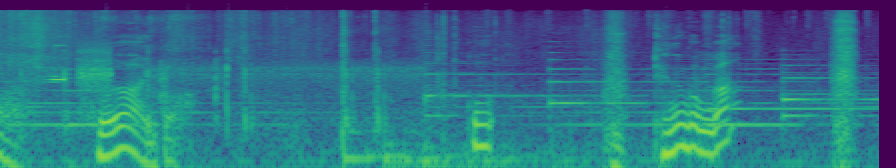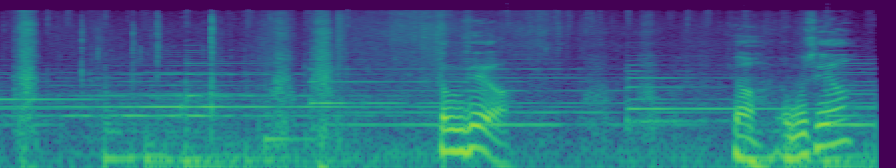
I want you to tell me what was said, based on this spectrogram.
와, 뭐야 이거? 어? 되는 건가? 여보세요? 야, 여보세요?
